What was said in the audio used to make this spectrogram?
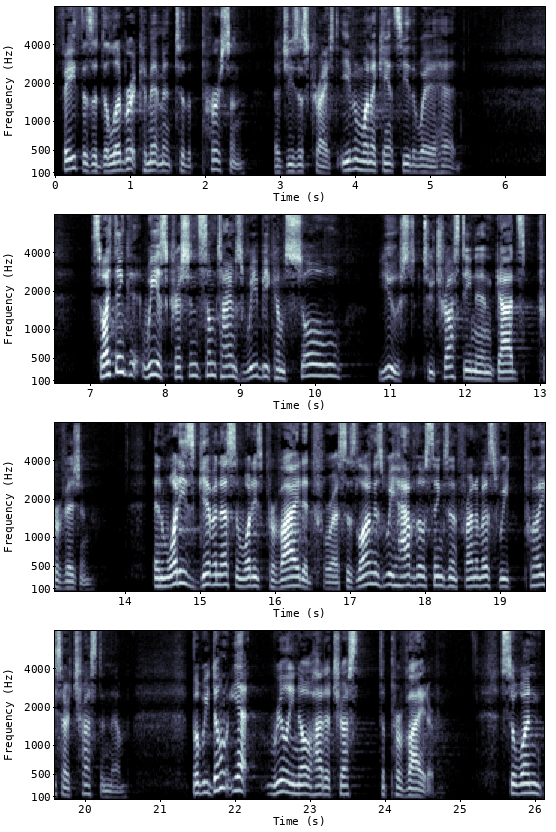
Faith is a deliberate commitment to the person of Jesus Christ, even when I can't see the way ahead. So I think we as Christians, sometimes we become so used to trusting in God's provision and what He's given us and what He's provided for us. As long as we have those things in front of us, we place our trust in them. But we don't yet really know how to trust the provider. So when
